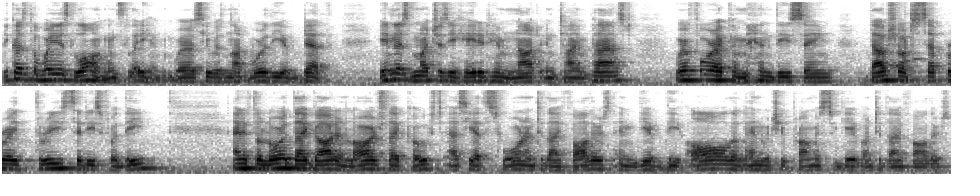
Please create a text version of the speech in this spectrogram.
because the way is long, and slay him, whereas he was not worthy of death, inasmuch as he hated him not in time past. Wherefore I command thee, saying, Thou shalt separate three cities for thee. And if the Lord thy God enlarge thy coast, as he hath sworn unto thy fathers, and give thee all the land which he promised to give unto thy fathers,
